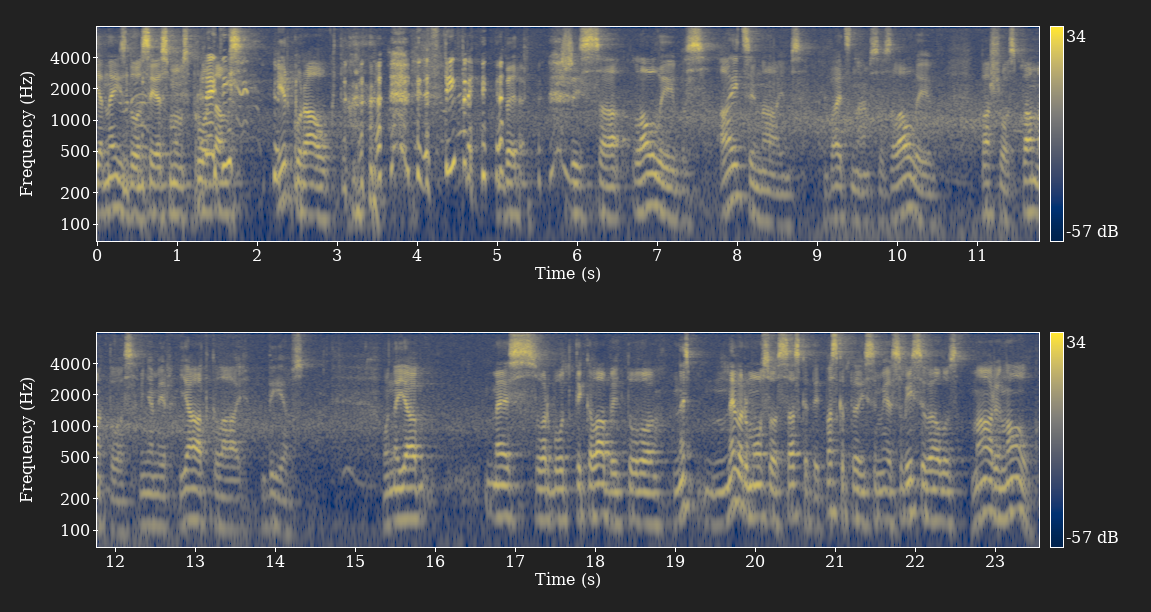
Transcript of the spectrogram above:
Ja neizdosies, mums, protams, ir kur augt. Stipri. Bet šis uh, laulības aicinājums, aicinājums uz laulību, pašos pamatos viņam ir jāatklāj Dievs. Un, ja mēs varbūt tik labi to nes, nevaram mūsos saskatīt, paskatīsimies visi vēl uz Māru un Olgu.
